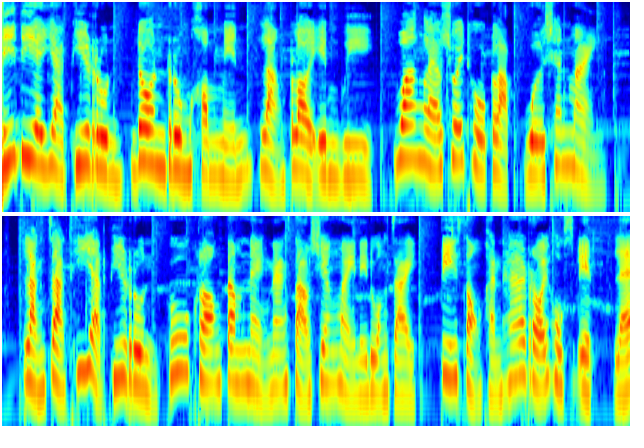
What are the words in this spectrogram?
ลิเดียหยาดพีรุนโดนรุมคอมเมนต์ หลังปล่อย MV ว่างแล้วช่วยโทรกลับเวอร์ชั่นใหม่ หลังจากที่หยาดพีรุนผู้ครองตำแหน่งนางสาวเชียงใหม่ในดวงใจ ปี 2561 และ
